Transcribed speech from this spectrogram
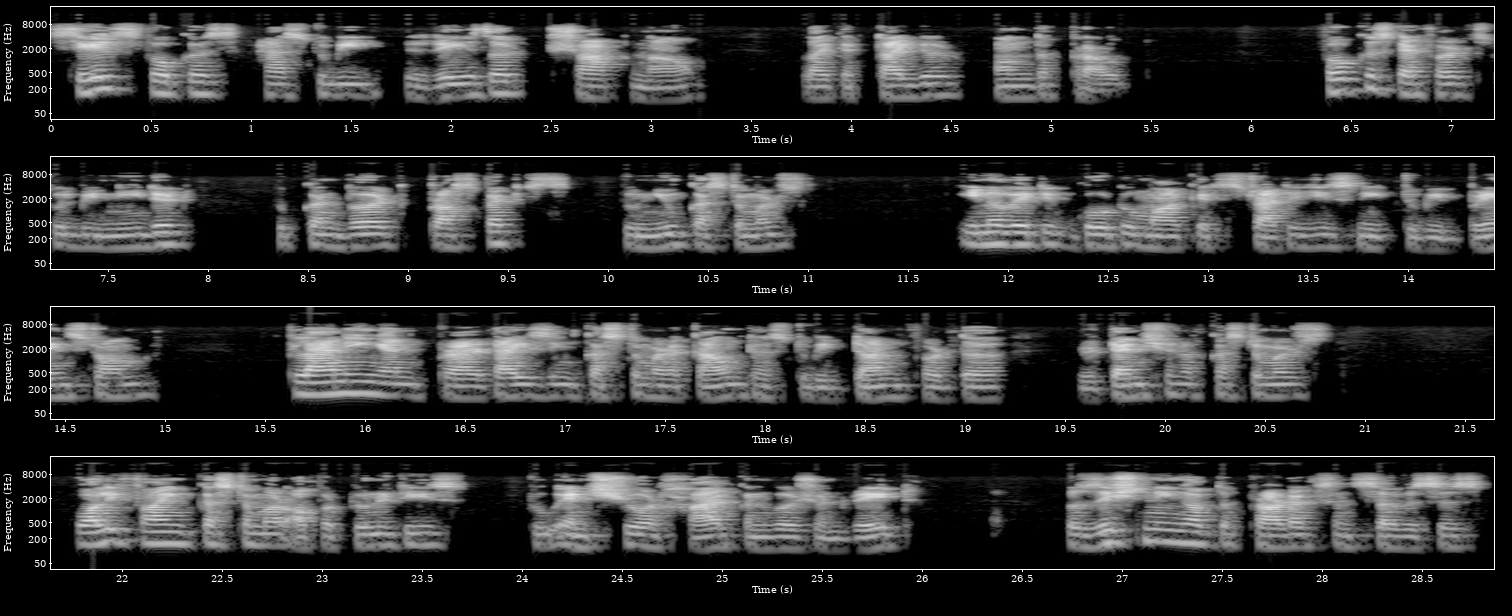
Sales focus has to be razor sharp now like a tiger on the prowl. Focused efforts will be needed to convert prospects to new customers. Innovative go to market strategies need to be brainstormed. Planning and prioritizing customer account has to be done for the retention of customers. Qualifying customer opportunities to ensure higher conversion rate. Positioning of the products and services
